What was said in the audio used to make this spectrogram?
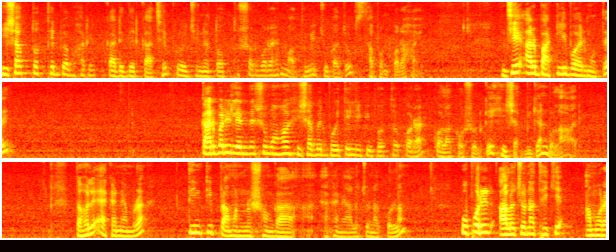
হিসাব তথ্যের ব্যবহারকারীদের কাছে প্রয়োজনীয় তথ্য সরবরাহের মাধ্যমে যোগাযোগ স্থাপন করা হয়। যে আর বাটলি বয়ের মতে কারবারি লেনদেনসমূহ হিসাবের বইতে লিপিবদ্ধ করার কলা কৌশলকে হিসাব বিজ্ঞান বলা হয়। তাহলে এখানে আমরা তিনটি প্রামাণ্য সংজ্ঞা এখানে আলোচনা করলাম। উপরের আলোচনা থেকে আমরা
